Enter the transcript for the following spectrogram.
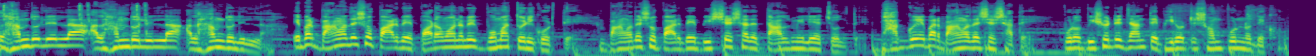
আলহামদুলিল্লাহ আলহামদুলিল্লাহ আলহামদুলিল্লাহ। এবার বাংলাদেশও পারবে পারমাণবিক বোমা তৈরি করতে। বাংলাদেশও পারবে বিশ্বের সাথে তাল মিলিয়ে চলতে। ভাগ্য এবার বাংলাদেশের সাথে। পুরো বিষয়টি জানতে ভিডিওটি সম্পূর্ণ দেখুন।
